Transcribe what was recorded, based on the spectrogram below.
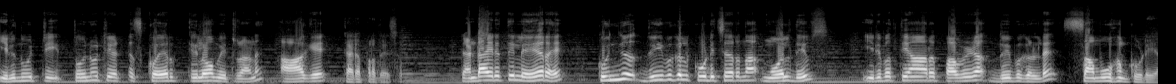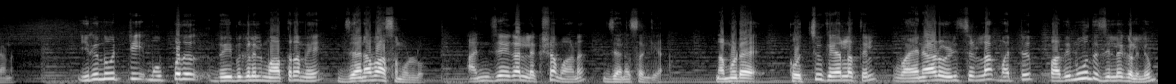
ഇരുന്നൂറ്റി തൊണ്ണൂറ്റിയെട്ട് സ്ക്വയർ കിലോമീറ്ററാണ് ആകെ കരപ്രദേശം. രണ്ടായിരത്തിലേറെ കുഞ്ഞു ദ്വീപുകൾ കൂടി ചേർന്ന മോൽദ്വീപ്സ് ഇരുപത്തിയാറ് പവിഴ ദ്വീപുകളുടെ സമൂഹം കൂടിയാണ്. ഇരുന്നൂറ്റി മുപ്പത് ദ്വീപുകളിൽ മാത്രമേ ജനവാസമുള്ളൂ. അഞ്ചേകാൽ ലക്ഷമാണ് ജനസംഖ്യ. നമ്മുടെ കൊച്ചു കേരളത്തിൽ വയനാട് ഒഴിച്ചുള്ള മറ്റ് പതിമൂന്ന് ജില്ലകളിലും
